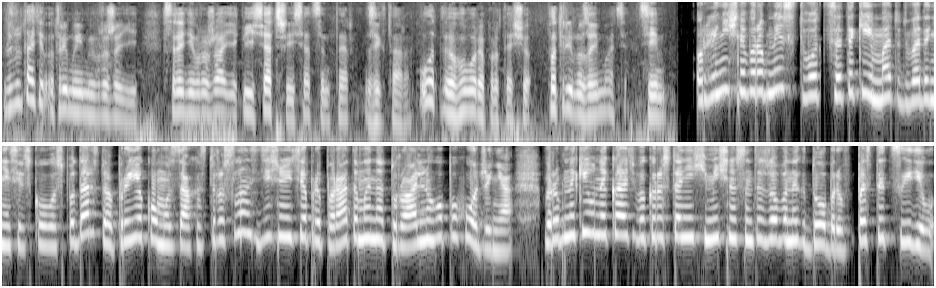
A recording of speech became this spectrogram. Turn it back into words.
В результаті отримуємо врожаї. Середній врожай 50-60 центнер з гектара. От говорить про те, що потрібно займатися цим. Органічне виробництво це такий метод ведення сільського господарства, при якому захист рослин здійснюється препаратами натурального походження. Виробники уникають використання хімічно синтезованих добрив, пестицидів,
